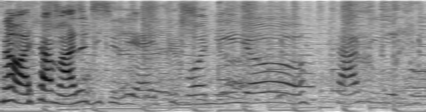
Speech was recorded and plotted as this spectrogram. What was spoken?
Não, a chamada de Juliette, Boninho, tá vivo.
